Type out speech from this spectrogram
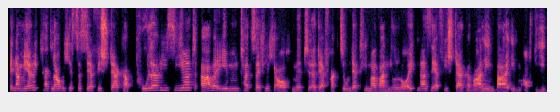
In Amerika, glaube ich, ist das sehr viel stärker polarisiert, aber eben tatsächlich auch mit der Fraktion der Klimawandelleugner sehr viel stärker wahrnehmbar, eben auch die,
